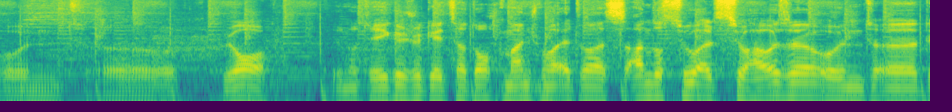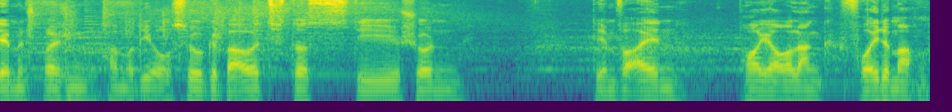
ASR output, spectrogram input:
und ja, in der Teeküche geht es ja doch manchmal etwas anders zu als zu Hause und äh, dementsprechend haben wir die auch so gebaut, dass die schon dem Verein ein paar Jahre lang Freude machen.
